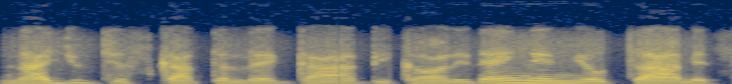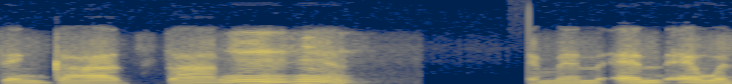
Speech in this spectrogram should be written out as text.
Now you just got to let God be God. It ain't in your time, it's in God's time. Mm-hmm. And and and when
